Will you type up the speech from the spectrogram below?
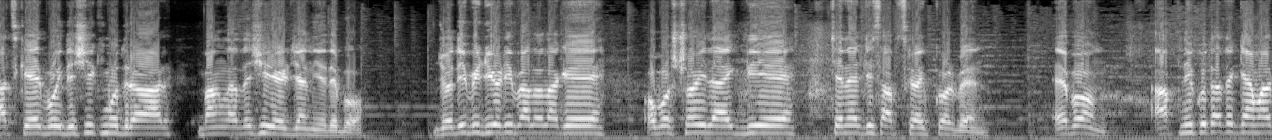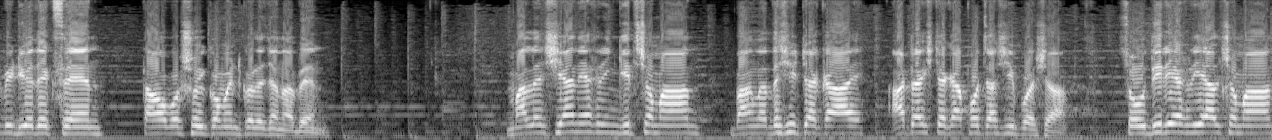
আজকের বৈদেশিক মুদ্রার বাংলাদেশি রেট জানিয়ে দেব। যদি ভিডিওটি ভালো লাগে, অবশ্যই লাইক দিয়ে চ্যানেলটি সাবস্ক্রাইব করবেন। এবং আপনি কোথা থেকে আমার ভিডিও দেখছেন, তা অবশ্যই কমেন্ট করে জানাবেন। মালয়েশিয়ান এক রিঙ্গিত সমান বাংলাদেশি টাকায় আঠাইশ টাকা পঁচাশি পয়সা। সৌদির এক রিয়াল সমান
